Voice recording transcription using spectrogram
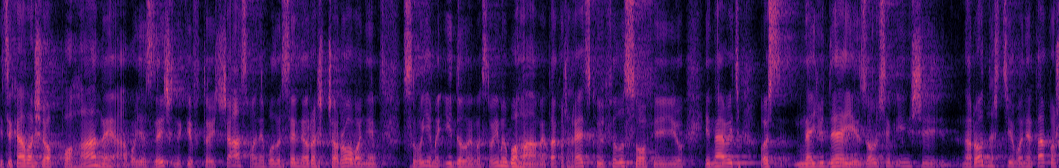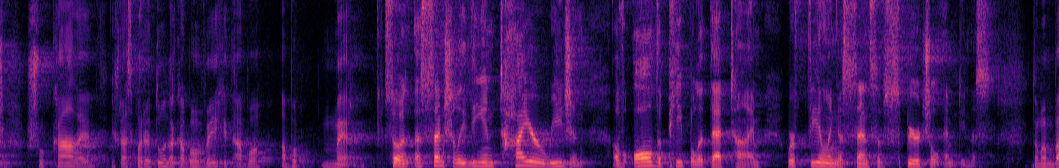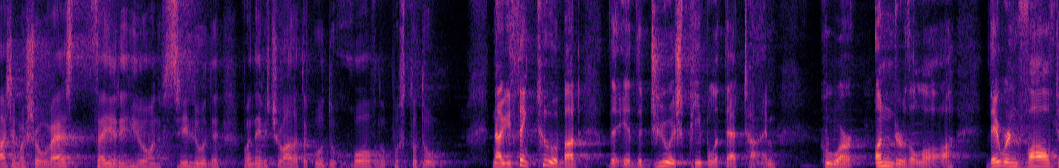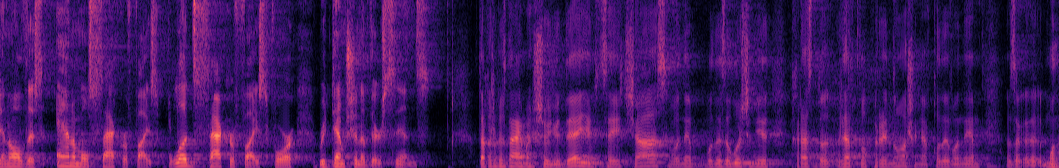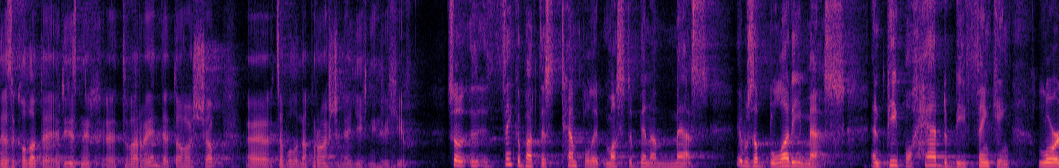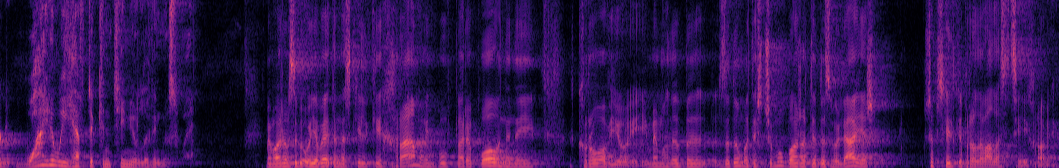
І цікаво, що погани або язичники в той час вони були сильно розчаровані своїми ідолами, своїми богами, також грецькою філософією, і навіть ось не юдеї, зовсім інші народності, вони також шукали якраз порятунок або вихід, або, або мир. So essentially, the entire region of all the people at that time were feeling a sense of spiritual emptiness. Тому ми бачимо, що весь цей регіон, всі люди, вони відчували таку духовну пустоту. Now, you think too about the, the Jewish people at that time who are under the law. They were involved in all this animal sacrifice, blood sacrifice for redemption of their sins. Також ми знаємо, що юдеї в цей час вони були залучені якраз до жертвоприношення, коли вони е, могли заколоти різних е, тварин для того, щоб е, це було на прощення їхніх гріхів. So think about this temple. It must have been a mess. It was a bloody mess. And people had to be thinking, Lord, why do we have to continue living this way? Ми можемо собі уявити, наскільки храм він був переповнений кров'ю, і ми могли б задуматись, чому Боже ти дозволяєш, щоб скільки проливалося цієї крові.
